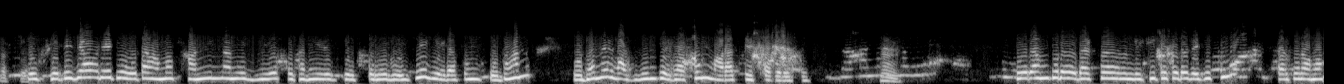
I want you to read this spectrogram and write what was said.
আচ্ছা। তো ফেটে যাওয়ার এতে ওটা আমার স্বামীর নামে গিয়ে সেখানে কেস করে বলছে যে এরকম প্রধান প্রধানের হাজবেন্ড এরকম মারার চেষ্টা করেছে। হুম। সেরকম করে ওটা একটা লিখিত করে রেখেছিল। তারপর আমার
